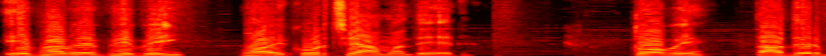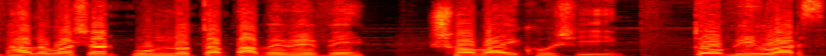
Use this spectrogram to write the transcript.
এভাবে ভেবেই ভয় করছে আমাদের। তবে তাদের ভালোবাসার পূর্ণতা পাবে ভেবে সবাই খুশি। তো ভিউয়ার্স,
